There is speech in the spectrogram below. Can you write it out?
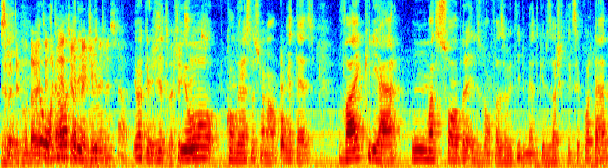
Ele vai Sim, ter que mudar o eu- eu entendimento e a PEC acredito- emergencial. Eu acredito que o Congresso Nacional, minha tese, vai criar uma sobra, eles vão fazer um entendimento que eles acham que tem que ser cortado,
